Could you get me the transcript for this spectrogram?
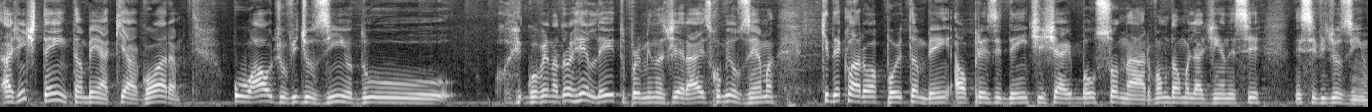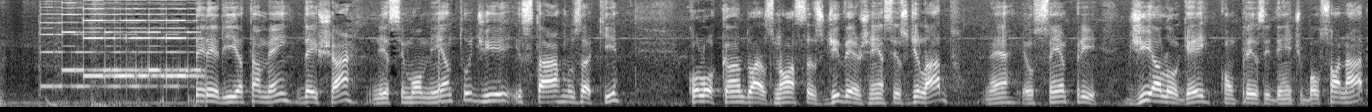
a gente tem também aqui agora o áudio, o videozinho do governador reeleito por Minas Gerais, Romeu Zema, que declarou apoio também ao presidente Jair Bolsonaro. Vamos dar uma olhadinha nesse, nesse videozinho. Poderia também deixar, nesse momento, de estarmos aqui colocando as nossas divergências de lado. Né? Eu sempre dialoguei com o presidente Bolsonaro,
